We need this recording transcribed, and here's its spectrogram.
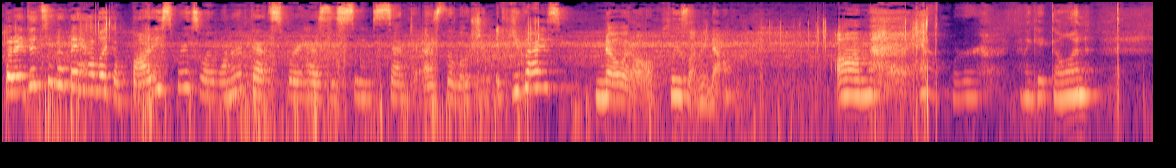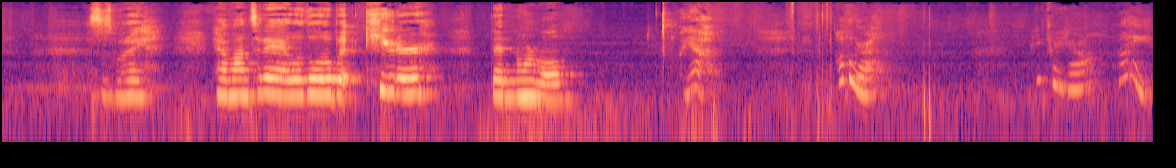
But I did see that they have like a body spray, so I wonder if that spray has the same scent as the lotion. If you guys know it all, please let me know. Um, yeah, we're gonna get going. This is what I have on today. I look a little bit cuter than normal. But yeah. Hello, girl. Hey, pretty girl. Hi.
